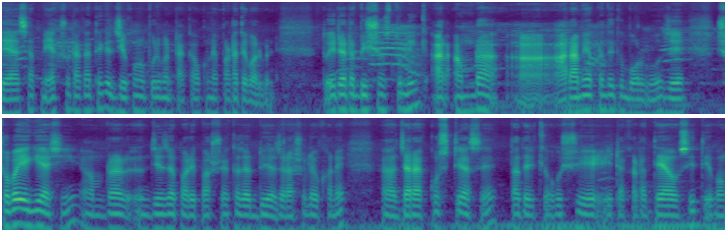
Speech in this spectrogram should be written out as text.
দেওয়া আছে। আপনি ৳১০০ থেকে যে কোনো পরিমাণ টাকা ওখানে পাঠাতে পারবেন। তো এটা একটা বিশ্বস্ত লিঙ্ক। আর আমরা আর আমি আপনাদেরকে বলব যে সবাই এগিয়ে আসি। আমরা যে যা পারি পাঁচশো, এক হাজার, দুই হাজার আসলে ওখানে যারা কষ্টে আছে তাদেরকে অবশ্যই এই টাকাটা দেওয়া উচিত এবং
